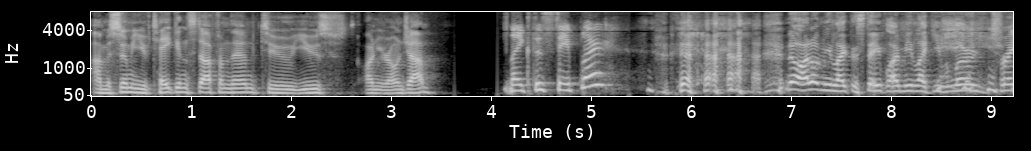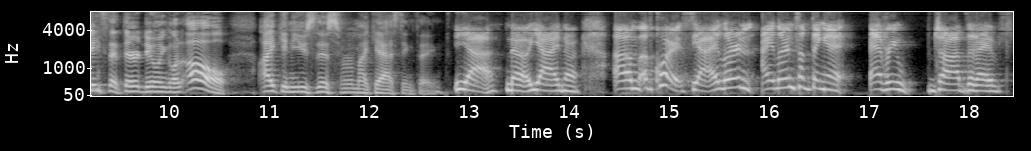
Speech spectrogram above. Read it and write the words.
I'm assuming you've taken stuff from them to use on your own job? Like the stapler? no, I don't mean like the staple. I mean like you've learned traits that they're doing. Going, oh, I can use this for my casting thing. Yeah, no, yeah, I know. Um, of course, yeah. I learn. I learned something at every job that I've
